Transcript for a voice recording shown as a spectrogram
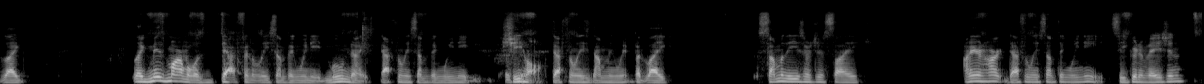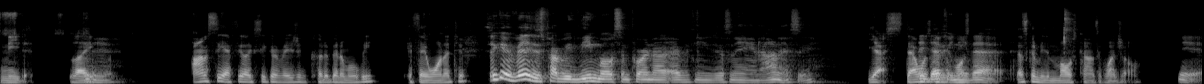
like like Ms. Marvel is definitely something we need. Moon Knight definitely something we need. She Hulk definitely something. We, but like some of these are just like Ironheart definitely something we need. Secret Invasion needed. Like Yeah. honestly, I feel like Secret Invasion could have been a movie if they wanted to. Secret Invasion is probably the most important out of everything you just named. Honestly, Yes, that they one's gonna be definitely the most, that. that's gonna be the most consequential Yeah,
